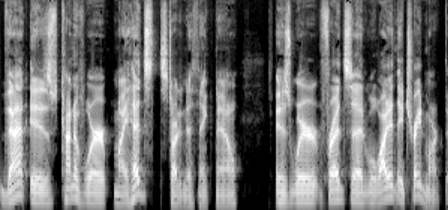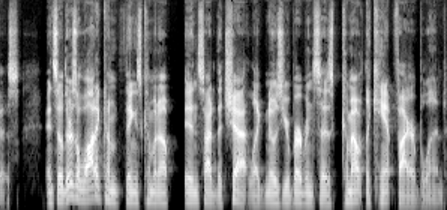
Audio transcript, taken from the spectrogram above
that is kind of where my head's starting to think now is where Fred said, well, why didn't they trademark this? And so there's a lot of com- things coming up inside of the chat. Like Knows Your Bourbon says, come out with the campfire blend,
